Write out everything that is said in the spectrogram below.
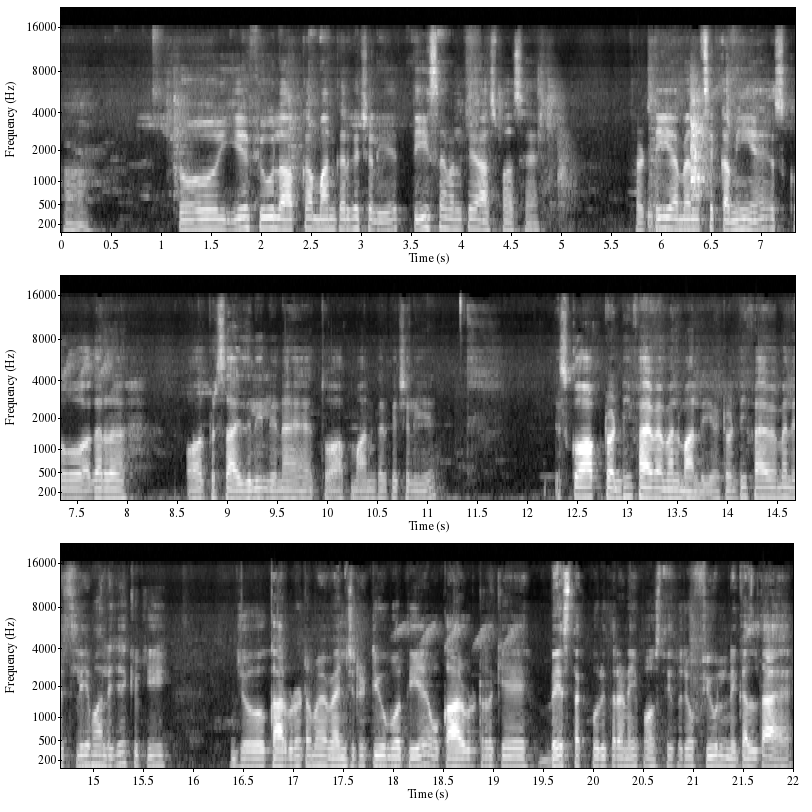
हाँ। तो ये फ्यूल आपका मान करके चलिए, तीस एम के आसपास है। थर्टी एम से कम ही है, इसको अगर और प्रिसाइजली लेना है तो आप मान करके चलिए, इसको आप ट्वेंटी फाइव एम मान लीजिए। ट्वेंटी फाइव एम इसलिए मान लीजिए क्योंकि जो कार्बोरेटर में वेंचुरी ट्यूब होती है, वो कार्बोरेटर के बेस तक पूरी तरह नहीं पहुँचती तो जो फ्यूल निकलता है,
